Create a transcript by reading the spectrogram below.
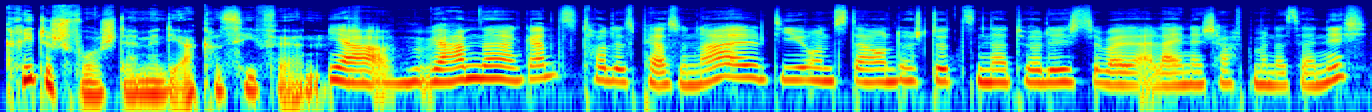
kritisch vorstellen, wenn die aggressiv werden. Ja, wir haben da ganz tolles Personal, die uns da unterstützen natürlich, weil alleine schafft man das ja nicht.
